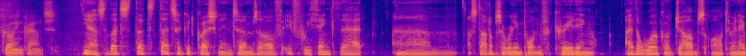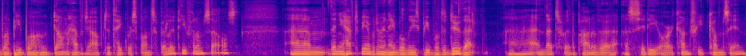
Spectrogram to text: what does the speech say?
growing grounds? Yeah, so that's that's that's a good question in terms of if we think that um, startups are really important for creating either work or jobs or to enable people who don't have a job to take responsibility for themselves, um, then you have to be able to enable these people to do that. Uh, and that's where the part of a, a, city or a country comes in.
